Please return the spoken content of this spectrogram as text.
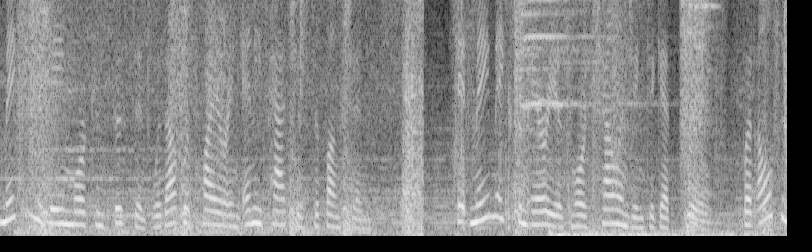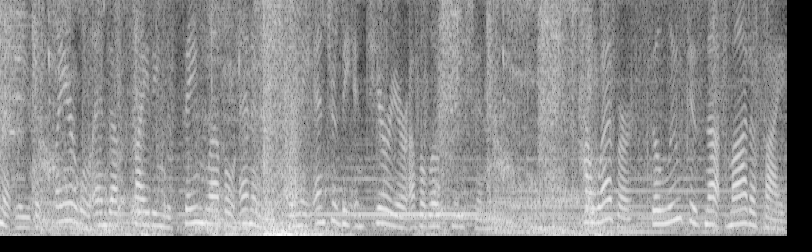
making the game more consistent without requiring any patches to function. It may make some areas more challenging to get through, but ultimately the player will end up fighting the same level enemies when they enter the interior of a location. However, the loot is not modified,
